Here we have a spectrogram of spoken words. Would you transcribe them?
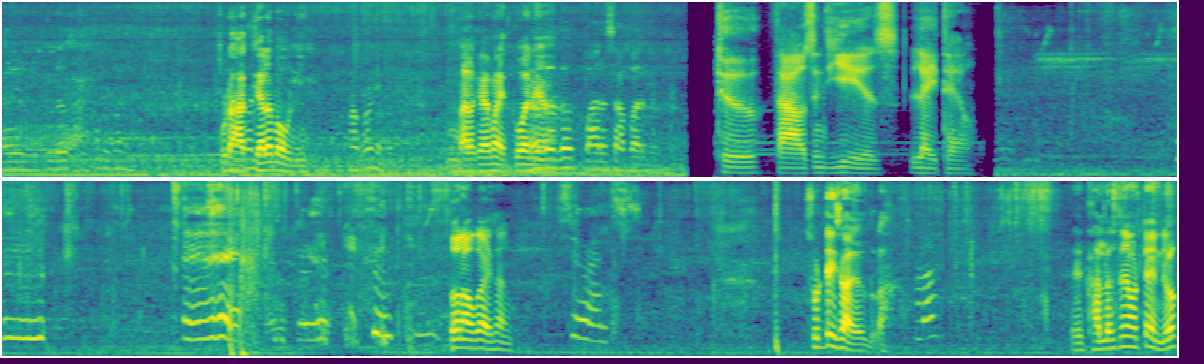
अरे, कुठं कुठं पण आहे? पुढं हात केला भाऊनी. हा कोण आहे पण? मला काय माहीत कोण आहे. Paras apartment 2,000 years later. तो नाव काय सांग. सुट्टी शाळेला तुला. हे खाल्लंच नाही वाटतं बघ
